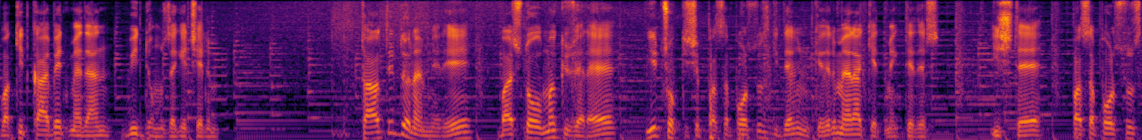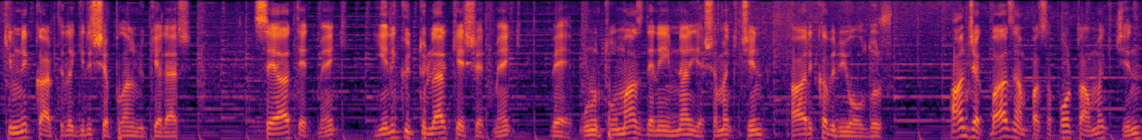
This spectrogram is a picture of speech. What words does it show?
vakit kaybetmeden videomuza geçelim. Tatil dönemleri başta olmak üzere birçok kişi pasaportsuz giden ülkeleri merak etmektedir. İşte pasaportsuz kimlik kartıyla giriş yapılan ülkeler. Seyahat etmek, yeni kültürler keşfetmek ve unutulmaz deneyimler yaşamak için harika bir yoldur. Ancak bazen pasaport almak için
